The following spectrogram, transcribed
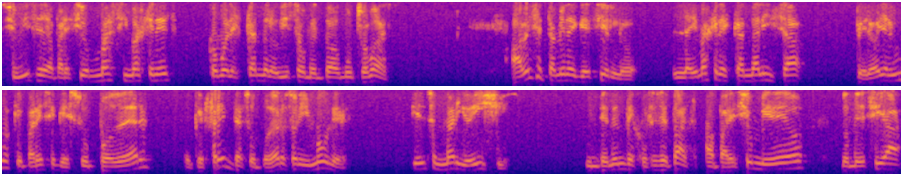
si hubiesen aparecido más imágenes, cómo el escándalo hubiese aumentado mucho más. A veces también hay que decirlo, la imagen escandaliza, pero hay algunos que parece que su poder, o que frente a su poder son inmunes. Pienso en Mario Ishi, intendente José Cepaz. Apareció un video donde decía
